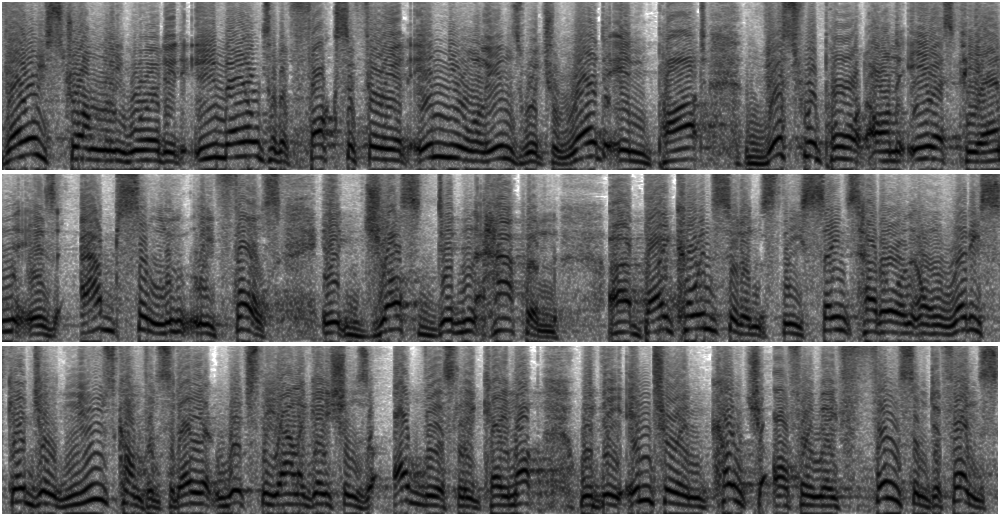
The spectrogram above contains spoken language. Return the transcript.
very strongly worded email to the Fox affiliate in New Orleans, which read in part, this report on ESPN is absolutely false. It just didn't happen. Uh, by coincidence, the Saints had an already scheduled news conference today at which the allegations obviously came up with the interim coach offering a fulsome defense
